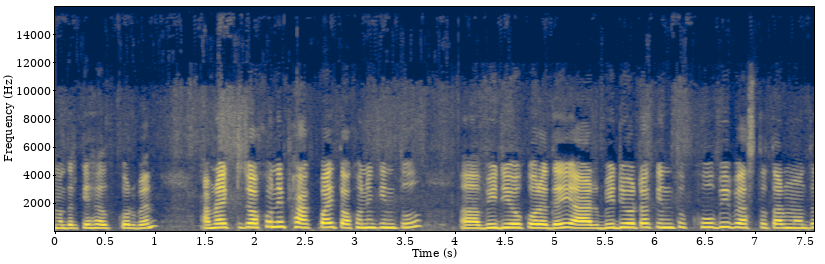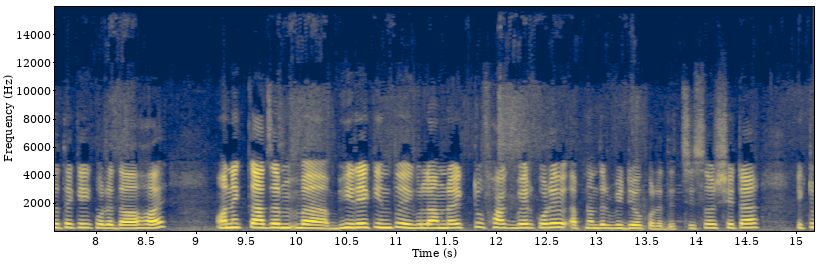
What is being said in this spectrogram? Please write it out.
আমাদেরকে হেল্প করবেন। আমরা একটু যখনই ফাঁক পাই তখনই কিন্তু ভিডিও করে দেই। আর ভিডিওটা কিন্তু খুবই ব্যস্ততার মধ্যে থেকেই করে দেওয়া হয়। অনেক কাজের ভিড়ে কিন্তু এগুলো আমরা একটু ফাঁক বের করে আপনাদের ভিডিও করে দিচ্ছি। সো সেটা একটু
